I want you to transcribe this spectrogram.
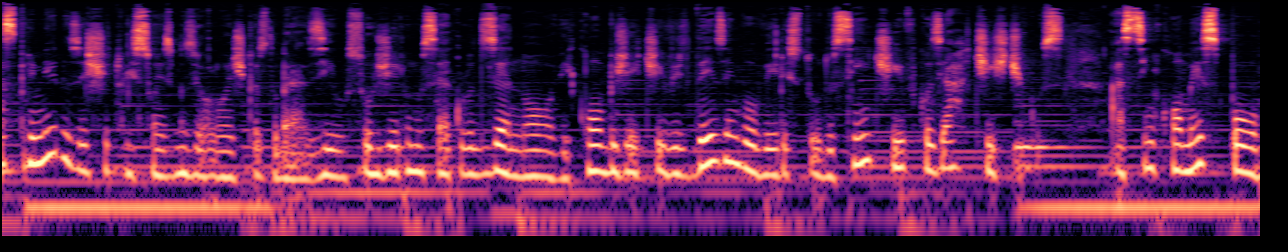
As primeiras instituições museológicas do Brasil surgiram no século XIX com o objetivo de desenvolver estudos científicos e artísticos, assim como expor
